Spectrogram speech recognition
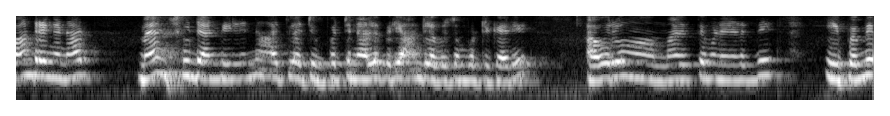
பாண்டரங்கனார் மேன் ஷுட் அன்பில்னு ஆயிரத்தி தொள்ளாயிரத்தி முப்பத்தி நாலில் பெரிய ஆங்கில புத்தம் போட்டிருக்காரு. அவரும் மருத்துவமனை நடந்து இப்போவுமே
